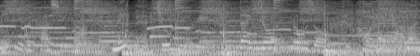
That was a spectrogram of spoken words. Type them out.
မီးတွေတစ်ခါစီမှာနေဗန်အကျိုးမျိုးတွေတိုက်တွန်းနှိုးဆော်ဖိတ်ခေါ်လိုက်ရပါတယ်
